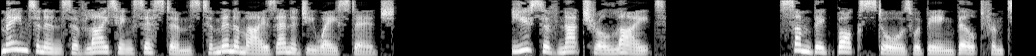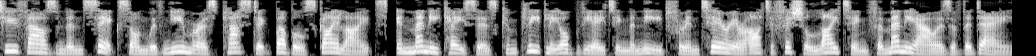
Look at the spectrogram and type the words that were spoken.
Maintenance of lighting systems to minimize energy wastage. Use of natural light. Some big box stores were being built from 2006 on with numerous plastic bubble skylights, in many cases completely obviating the need for interior artificial lighting for many hours of the day.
